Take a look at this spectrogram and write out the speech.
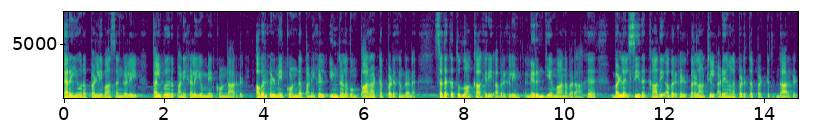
கரையோர பள்ளிவாசங்களில் பல்வேறு பணிகளையும் மேற்கொண்டார்கள். அவர்கள் மேற்கொண்ட பணிகள் இன்றளவும் பாராட்டப்படுகின்றன. சதக்கத்துல்லா காகிரி அவர்களின் நெருங்கிய மாணவராக வள்ளல் சீதக்காதி அவர்கள் வரலாற்றில் அடையாளப்படுத்தப்பட்டிருந்தார்கள்.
